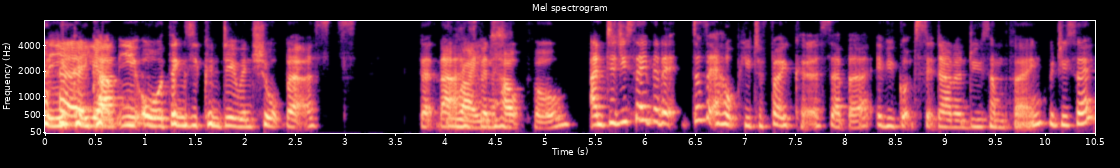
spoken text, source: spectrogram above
you can yeah. come, you, or things you can do in short bursts that that right. has been helpful and did you say that it does it help you to focus ever if you've got to sit down and do something would you say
